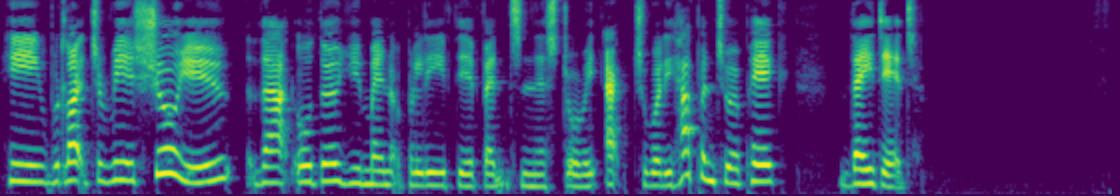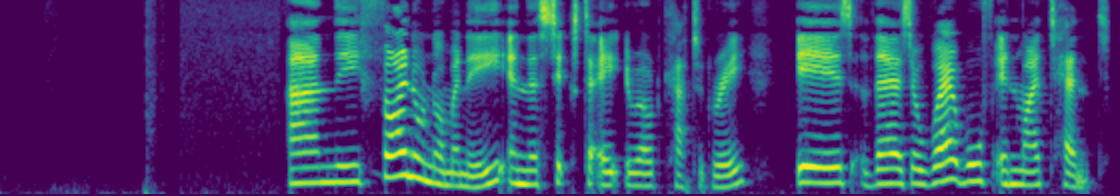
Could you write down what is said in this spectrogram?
He would like to reassure you that although you may not believe the events in this story actually happened to a pig, they did. And the final nominee in the six to eight year old category is There's a Werewolf in My Tent,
